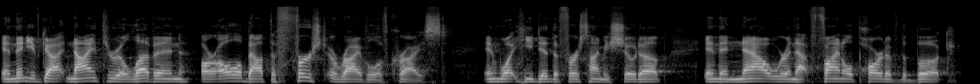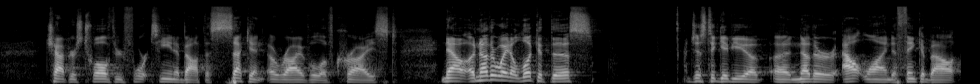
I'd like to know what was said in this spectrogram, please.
And then you've got 9 through 11 are all about the first arrival of Christ and what he did the first time he showed up. And then now we're in that final part of the book, chapters 12 through 14, about the second arrival of Christ. Now, another way to look at this just to give you a, another outline to think about,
